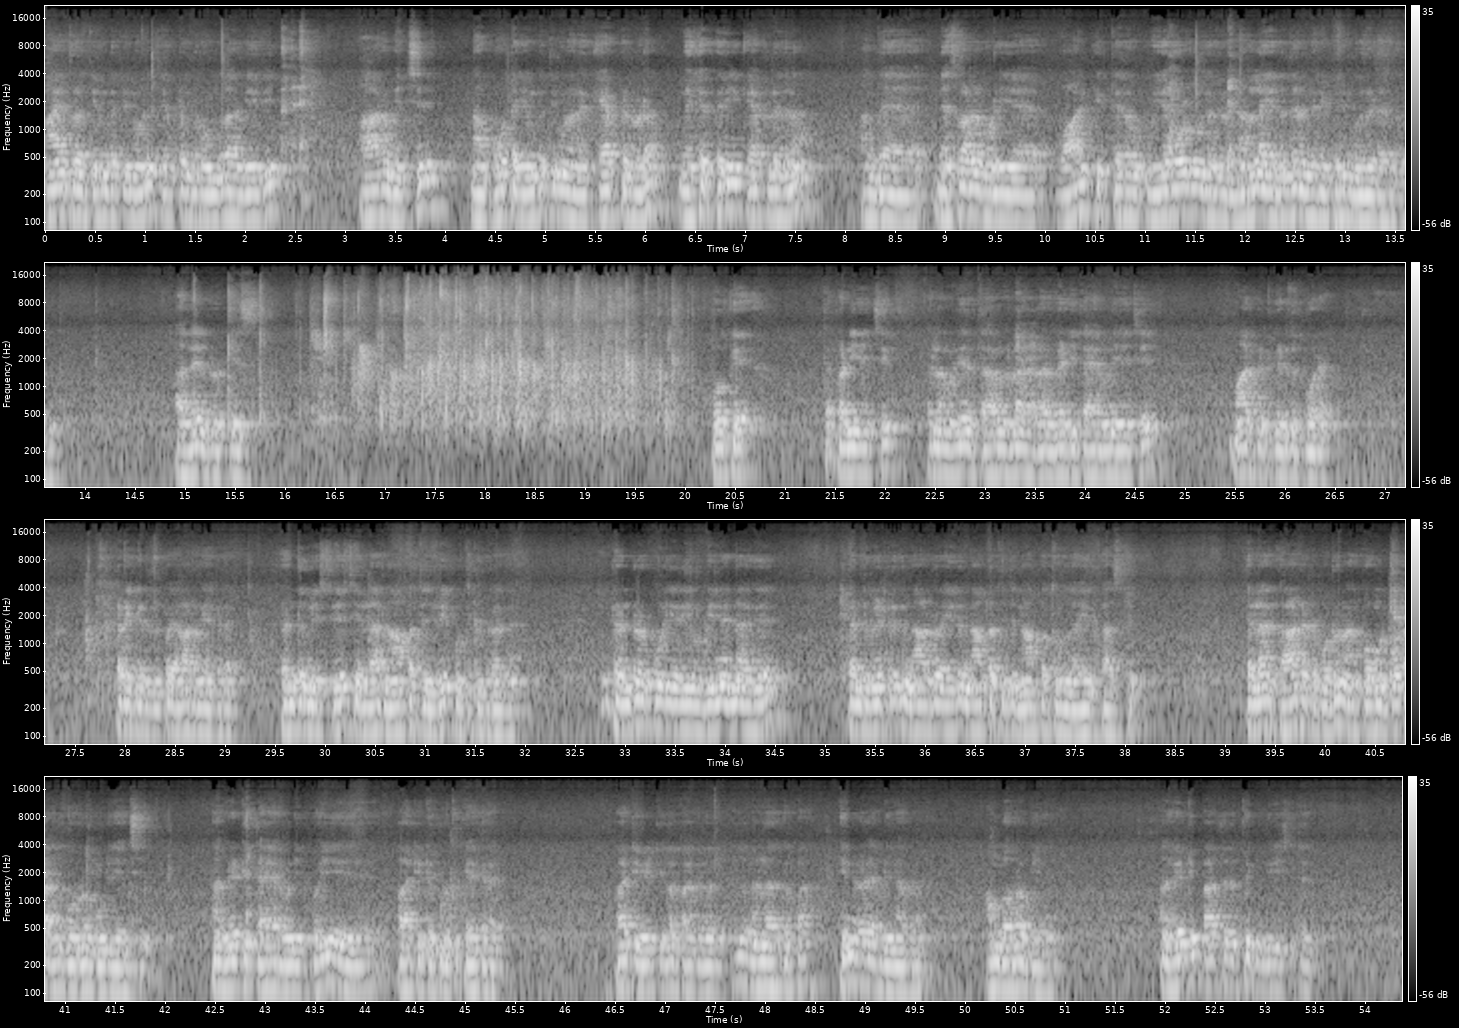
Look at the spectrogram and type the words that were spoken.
ஆயிரத்தி தொள்ளாயிரத்தி எண்பத்தி மூணு செப்டம்பர் ஒன்பதாம் தேதி ஆரம்பித்து நான் போட்ட எண்பத்தி மூணு கேப்டனோட மிகப்பெரிய கேப்டன் எதுனா அந்த நெசவாளனுடைய வாழ்க்கை திறன் உயரோடு இருக்கிற நல்ல எண்ணம் நிறைய முதலீடாக இருந்தது. அதே என்னோட கேஸ் ஓகே பண்ணியாச்சு. எல்லாம் பண்ணி தரங்கள்லாம் ரெடி தயார் பண்ணியாச்சு. மார்க்கெட்டுக்கு எடுத்து போகிறேன் கடைக்கு எடுத்து போய் ஆர்டர் கேட்குறேன். ரெண்டு சேர்த்து எல்லோரும் நாற்பத்தஞ்சு ரூபாய் கொடுத்துட்ருக்குறாங்க ரெண்டு ரூபா கூலி எரியும் அப்படின்னா என்ன ஆகுது ரெண்டு மீட்டருக்கு நாலு ரூபாய்க்கு நாற்பத்தஞ்சு நாற்பத்தொம்பது ஆயிரம் காஸ்ட்டு. எல்லோரும் கார்டெட்டை போட்டு நான் கோமல் போட்டு அதுக்கு ஒரு ரூபா கூடியாச்சு நான் வேட்டி தயார் பண்ணிட்டு போய் பாட்டிகிட்ட கொடுத்து கேட்குறேன். பாட்டி வேட்டிலாம் பார்க்குறாரு இல்லை நல்லா இருக்குப்பா. என்ன வேலை? அப்படின்னாங்க ஐம்பது ரூபா அப்படின்னு. அந்த வேட்டி பார்த்துட்டு வீசிட்டு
